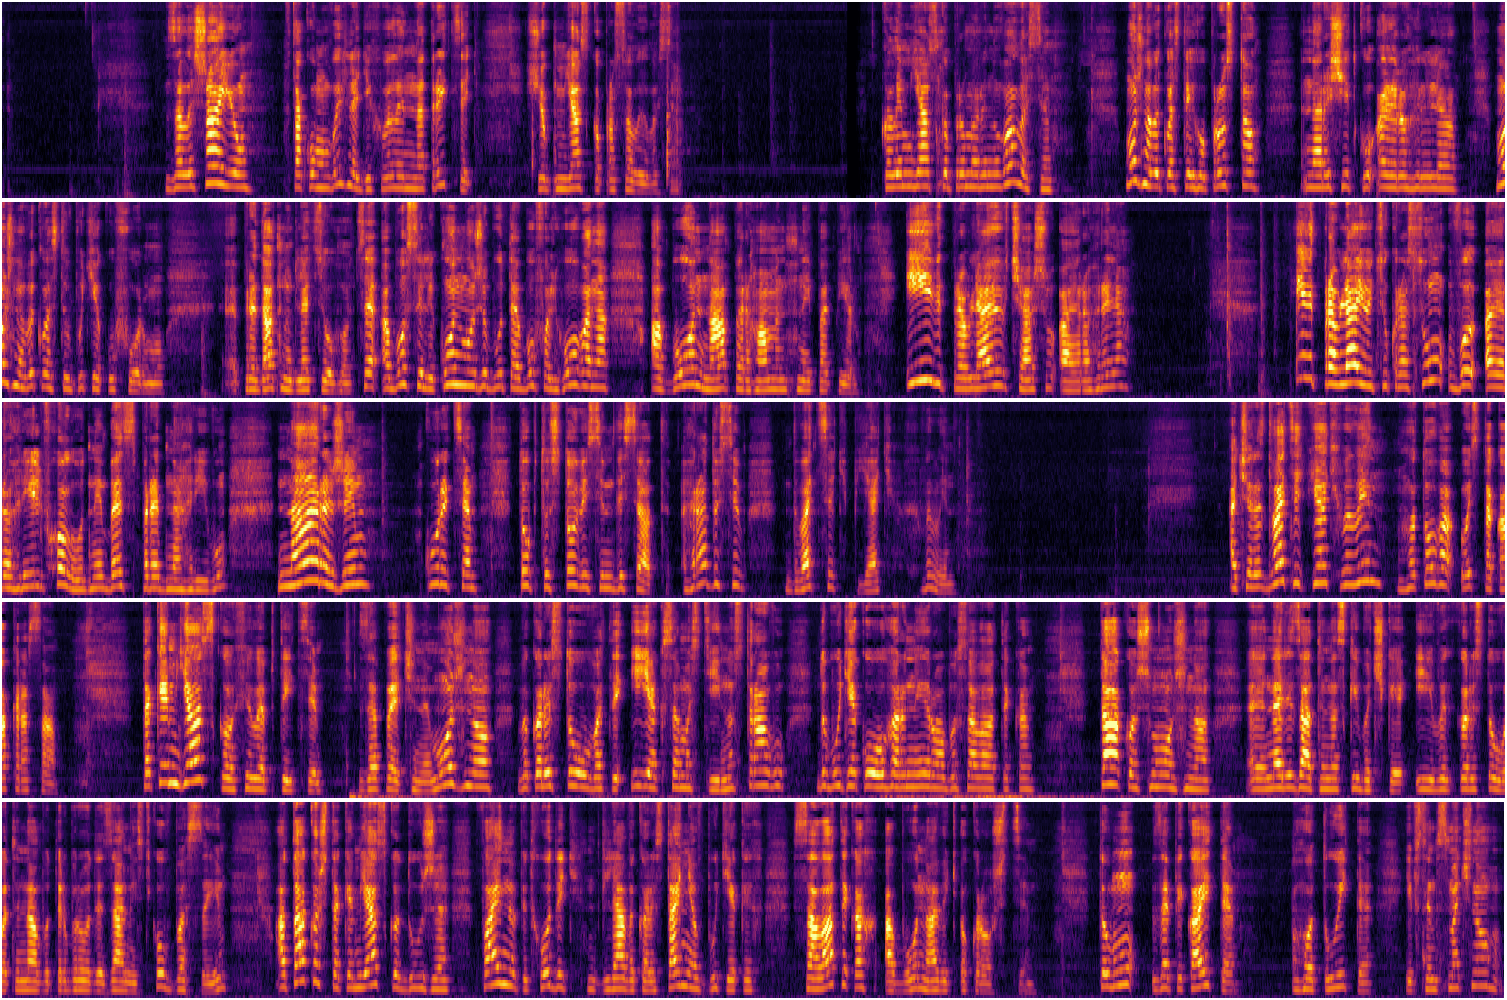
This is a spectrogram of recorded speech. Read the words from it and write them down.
Залишаю в такому вигляді хвилин на 30, щоб м'яско просолилося. Коли м'яско промаринувалося, можна викласти його просто на решітку аерогриля, можна викласти в будь-яку форму, е, придатну для цього. Це або силікон може бути, або фольгована, або на пергаментний папір. І відправляю в чашу аерогриля. І відправляю цю красу в аерогріль в холодний, без преднагріву, на режим куриця, тобто 180 градусів 25 хвилин. А через 25 хвилин готова ось така краса. Таке м'яско філе птиці запечене можна використовувати і як самостійну страву до будь-якого гарниру або салатика. Також можна нарізати на скибочки і використовувати на бутерброди замість ковбаси. А також таке м'яско дуже файно підходить для використання в будь-яких салатиках або навіть окрошці. Тому запікайте, готуйте і всім смачного!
